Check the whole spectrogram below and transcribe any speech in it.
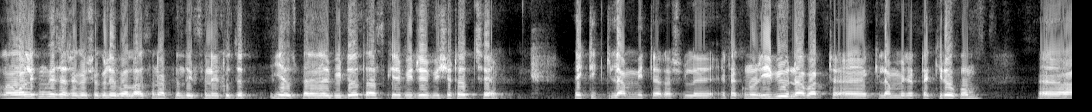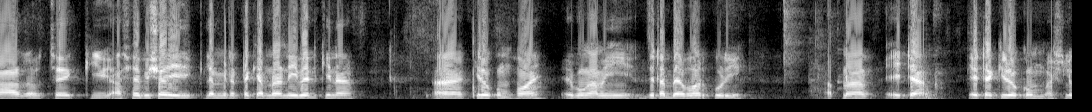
আসসালামু আলাইকুম গাইস আশা করি সকলে ভালো আছেন। আপনারা দেখছেন এটু জেড ইউজ প্যানেলের ভিডিও তো আজকের ভিডিওর বিষয়টা হচ্ছে, একটি কিলোমিটার আসলে এটা কোনো রিভিউ না বাট কিলোমিটারটা কীরকম? আর হচ্ছে কি আসার বিষয়, এই কিলোমিটারটা কি আপনারা নেবেন কি না কীরকম হয়? এবং আমি যেটা ব্যবহার করি, আপনার এটা এটা কীরকম? আসলে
